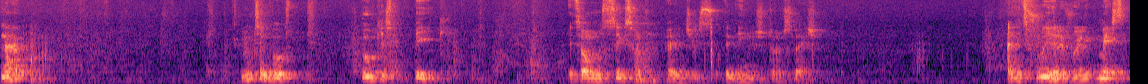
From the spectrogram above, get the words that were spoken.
Now, Luxemburg's book is big. It's almost 600 pages in English translation. And it's really, really messy.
